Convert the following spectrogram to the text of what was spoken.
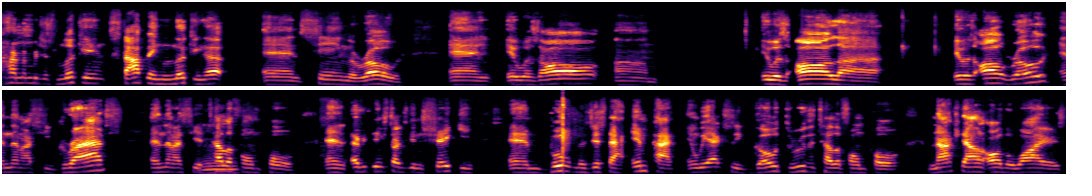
I remember just looking, stopping, looking up, and seeing the road, and it was all um, it was all uh, it was all road, and then I see grass, and then I see a Mhm. telephone pole, and everything starts getting shaky, and boom, there's just that impact, and we actually go through the telephone pole, knock down all the wires,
